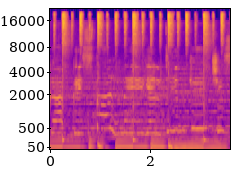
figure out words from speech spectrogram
как кристальные льдинки чисты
